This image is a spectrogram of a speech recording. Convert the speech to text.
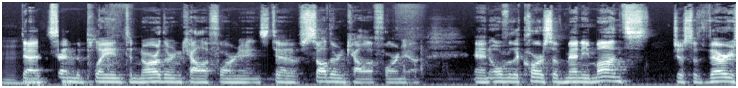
mm-hmm. that send the plane to Northern California instead of Southern California. And over the course of many months, just with very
